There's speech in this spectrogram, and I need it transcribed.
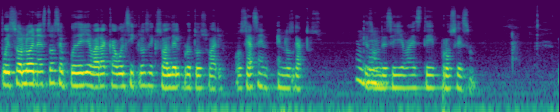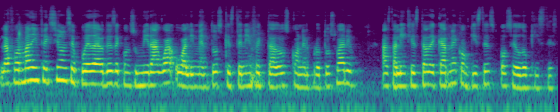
pues solo en esto se puede llevar a cabo el ciclo sexual del protozoario, o sea, en, en los gatos, que es donde se lleva este proceso. La forma de infección se puede dar desde consumir agua o alimentos que estén infectados con el protozoario, hasta la ingesta de carne con quistes o pseudoquistes.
